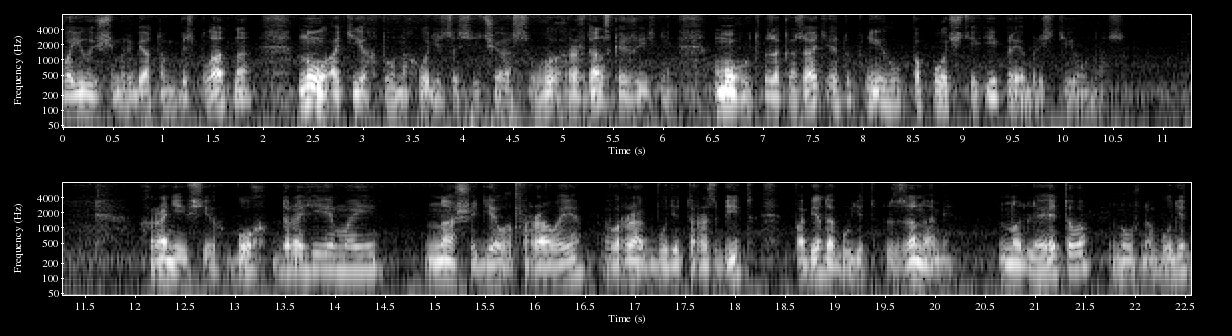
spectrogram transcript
воюющим ребятам бесплатно. Ну, а те, кто находится сейчас в гражданской жизни, могут заказать эту книгу по почте и приобрести у нас. Храни всех Бог, дорогие мои. Наше дело правое, враг будет разбит, победа будет за нами. Но для этого нужно будет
